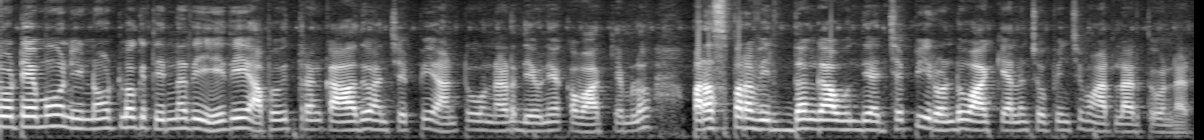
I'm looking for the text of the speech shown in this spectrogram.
చోటేమో నీ నోట్లోకి తిన్నది ఏది అపవిత్రం కాదు అని చెప్పి అంటూ ఉన్నాడు దేవుని యొక్క వాక్యంలో. పరస్పర విరుద్ధంగా ఉంది అని చెప్పి ఈ రెండు వాక్యాలను చూపించి మాట్లాడుతూ ఉన్నాడు.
